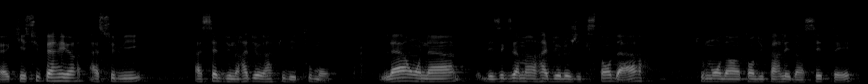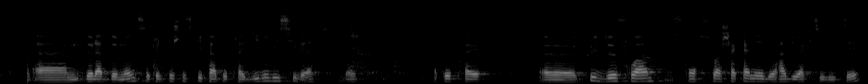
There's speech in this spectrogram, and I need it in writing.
euh, qui est supérieure à, celle d'une radiographie des poumons. Là, on a les examens radiologiques standards. Tout le monde a entendu parler d'un CT euh, de l'abdomen. C'est quelque chose qui fait à peu près 10 millisieverts, donc à peu près plus de deux fois ce qu'on reçoit chaque année de radioactivité.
